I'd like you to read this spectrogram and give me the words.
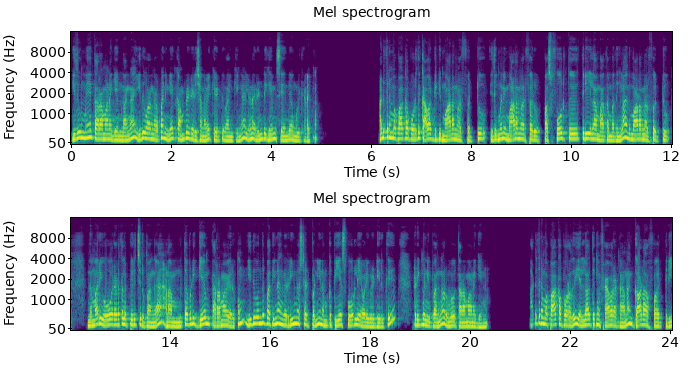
இதுவுமே தரமான கேம் தாங்க. இது வாங்குறப்ப நீங்கள் கம்ப்ளீட் எடிஷனாகவே கேட்டு வாங்கிக்கங்க. இல்லன்னா 2 கேம் சேர்ந்தே உங்களுக்கு கிடைக்கும். அடுத்து நம்ம பார்க்க போகிறது Call of Duty Modern Warfare two இதுக்கு முன்னாடி மாடர்ன் வார்ஃபேர் ஃபஸ்ட் ஃபோர்த்து த்ரீலாம் பார்த்தோம் பார்த்தீங்களா? இது மாடர்ன் வார்ஃபேர் டூ இந்த மாதிரி ஒவ்வொரு இடத்துல பிரிச்சிருப்பாங்க. ஆனால் மற்றபடி கேம் தரமாகவே இருக்கும். இது வந்து பார்த்திங்கன்னா அங்கே ரீமஸ்டர்ட் பண்ணி நமக்கு பிஎஸ் ஃபோர்லேயே அவைலபிலிட்டி இருக்குது ட்ரை பண்ணி பாருங்கள் ரொம்ப தரமான கேம் அடுத்து நம்ம பார்க்க போகிறது எல்லாத்துக்கும் ஃபேவரட்டான காட் ஆஃப் வார் த்ரீ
